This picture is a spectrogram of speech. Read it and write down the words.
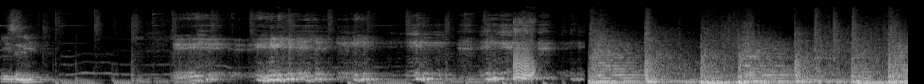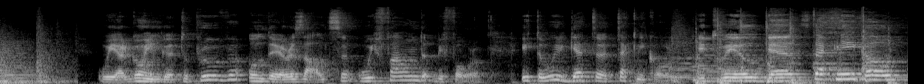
isn't it? We are going to prove all the results we found before. It will get technical. It will get technical,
